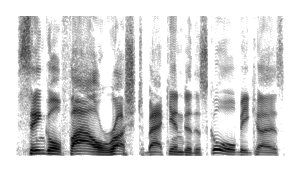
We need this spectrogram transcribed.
single file rushed back into the school because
